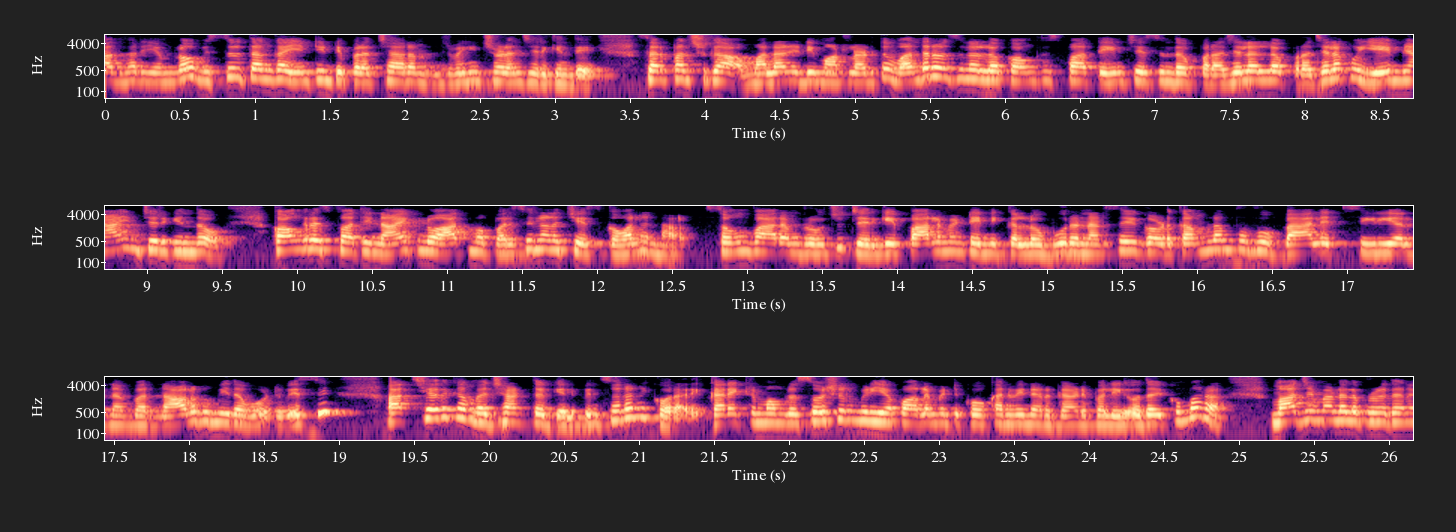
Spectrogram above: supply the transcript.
ఆధ్వర్యంలో విస్తృతంగా ఇంటింటి ప్రచారం నిర్వహించడం జరిగింది. సర్పంచ్గా మల్లారెడ్డి మాట్లాడుతూ వంద రోజులలో కాంగ్రెస్ పార్టీ ఏం చేసిందో ప్రజలలో ప్రజలకు ఏ న్యాయం జరిగిందో కాంగ్రెస్ పార్టీ నాయకులు ఆత్మ పరిశీలన చేసుకోవాలన్నారు. సోమవారం రోజు జరిగే పార్లమెంట్ ఎన్నికల్లో బూర నరసయ్యగౌడ్ కమలం పువ్వు బ్యాలెట్ సీరియల్ నెంబర్ నాలుగు మీద ఓటు వేసి అత్యధిక మెజార్టీతో గెలిపించాలని కోరారు. కార్యక్రమంలో social media parliament co convener Gadipalli Uday Kumar మాజీ మండల ప్రధాన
